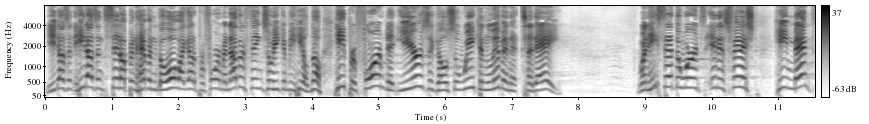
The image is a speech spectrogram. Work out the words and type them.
He doesn't, he doesn't sit up in heaven and go, Oh, I got to perform another thing so he can be healed. No, he performed it years ago so we can live in it today. When he said the words, It is finished, he meant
